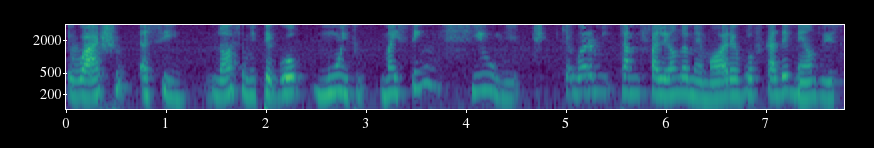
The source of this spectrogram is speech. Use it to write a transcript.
eu acho, assim, nossa, me pegou muito. Mas tem um filme que agora me, tá me falhando a memória, eu vou ficar devendo isso.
